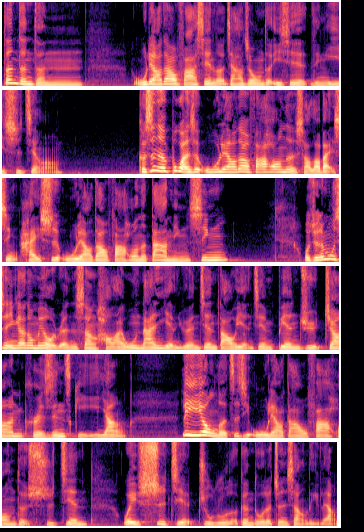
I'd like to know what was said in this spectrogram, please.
噔噔噔。无聊到发现了家中的一些灵异事件哦。可是呢，不管是无聊到发慌的小老百姓，还是无聊到发慌的大明星，我觉得目前应该都没有人像好莱坞男演员兼导演兼编剧 John Krasinski 一样，利用了自己无聊到发慌的时间，为世界注入了更多的正向力量。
